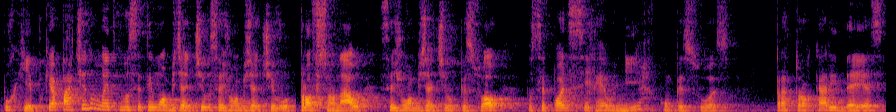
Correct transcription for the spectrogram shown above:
por quê? Porque a partir do momento que você tem um objetivo, seja um objetivo profissional, seja um objetivo pessoal, você pode se reunir com pessoas para trocar ideias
